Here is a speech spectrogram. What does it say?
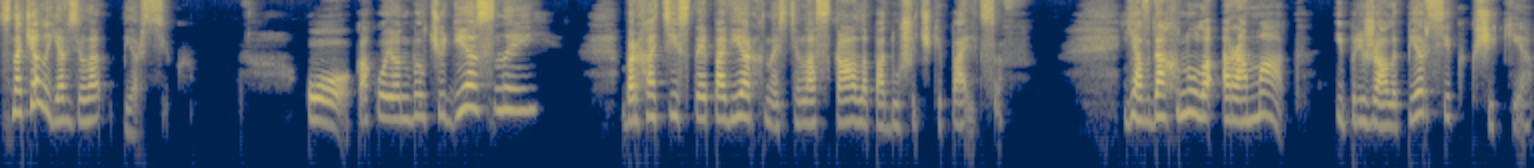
Сначала я взяла персик. О, какой он был чудесный! Бархатистая поверхность ласкала подушечки пальцев. Я вдохнула аромат и прижала персик к щеке.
